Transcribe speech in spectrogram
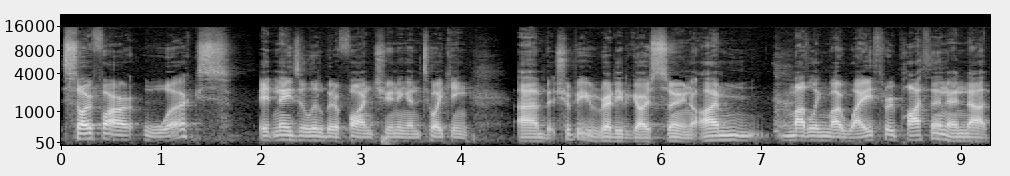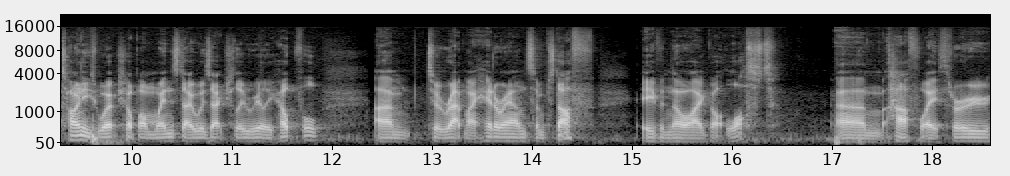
so far it works. It needs a little bit of fine tuning and tweaking um, but should be ready to go soon. I'm muddling my way through Python, and uh, Tony's workshop on Wednesday was actually really helpful um, to wrap my head around some stuff, even though I got lost um, halfway through.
